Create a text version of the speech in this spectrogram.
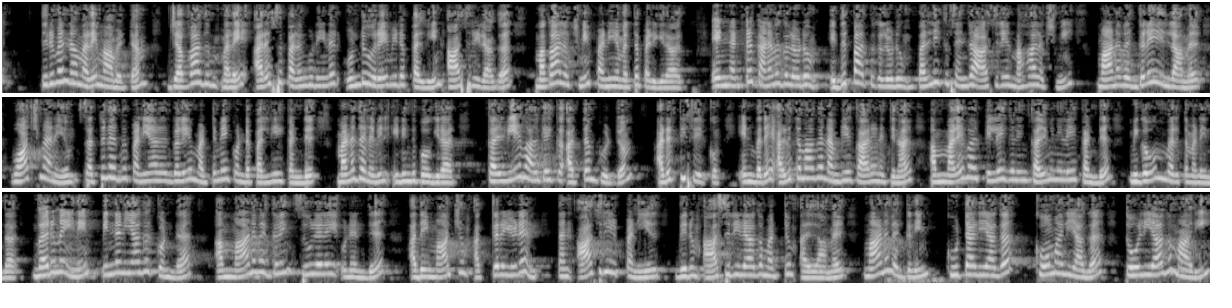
திருவண்ணாமலை மாவட்டம் ஜவ்வாது மலை அரசு பழங்குடியினர் உண்டு உறைவிட பள்ளியின் ஆசிரியராக மகாலட்சுமி பணியமர்த்தப்படுகிறார். எண்ணற்ற கனவுகளோடும் எதிர்பார்ப்புகளோடும் பள்ளிக்கு சென்ற ஆசிரியர் மகாலட்சுமி மாணவர்களே இல்லாமல் வாட்ச்மேனையும் சத்துணர்வு பணியாளர்களையும் மட்டுமே கொண்ட பள்ளியை கண்டு மனதளவில் இடிந்து போகிறார். கல்வியே வாழ்க்கைக்கு அர்த்தம் கூட்டும் அடர்த்தி சேர்க்கும் என்பதை அழுத்தமாக நம்பிய காரணத்தினால் அம்மலைவாழ் பிள்ளைகளின் கல்வி நிலையை கண்டு மிகவும் வருத்தமடைந்தார். வறுமையினை பின்னணியாக கொண்ட அம்மாணவர்களின் சூழலை உணர்ந்து அதை மாற்றும் அக்கறையுடன் தன் ஆசிரியர் பணியில் வெறும் ஆசிரியராக மட்டும் அல்லாமல் மாணவர்களின் கூட்டாளியாக கோமாளியாக தோழியாக மாறி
